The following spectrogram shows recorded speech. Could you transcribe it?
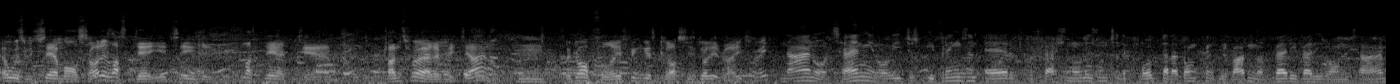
I always would say I'm all sorry, last day, you'd say the last day at um, transfer every time. Hmm. But hopefully, fingers crossed, he's got it right. nine or ten. You know, he just he brings an air of professionalism to the club that I don't think we've had in a very very long time.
